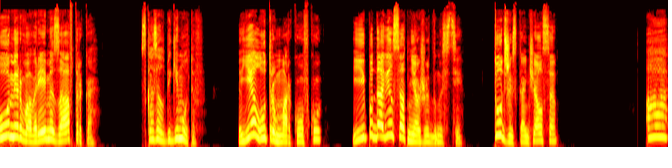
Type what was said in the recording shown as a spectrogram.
«Умер во время завтрака», — сказал Бегемотов. «Ел утром морковку и подавился от неожиданности. Тут же и скончался». «А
